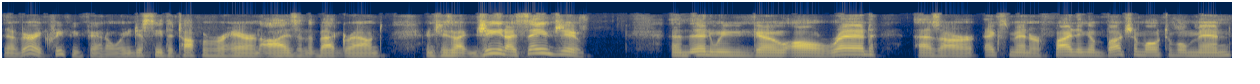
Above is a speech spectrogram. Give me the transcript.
in a very creepy panel where you just see the top of her hair and eyes in the background, and she's like, "Jean, I saved you." And then we go all red as our X Men are fighting a bunch of multiple men,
